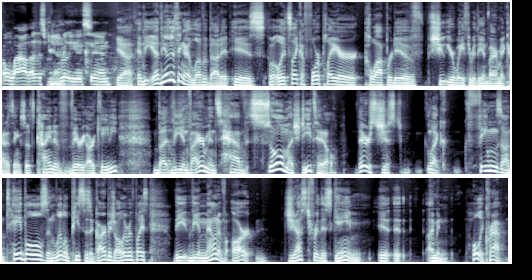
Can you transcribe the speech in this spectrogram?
Oh wow, that's Yeah. really soon. Yeah, and the the other thing I love about it is well, it's like a four player cooperative shoot your way through the environment kind of thing. So it's kind of very arcadey, but the environments have so much detail. There's just like things on tables and little pieces of garbage all over the place. The the amount of art just for this game, it, it, I mean, holy crap!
